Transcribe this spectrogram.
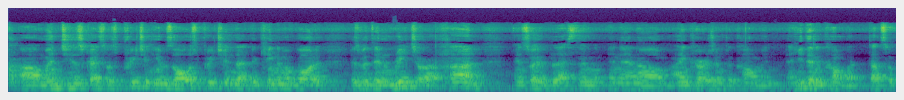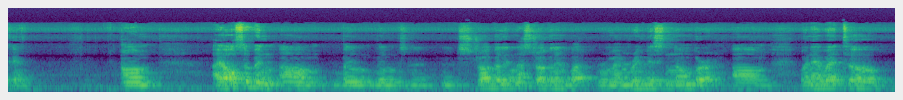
Um, when Jesus Christ was preaching, he was always preaching that the kingdom of God is within reach or at hand. And so I blessed him, and then um, I encouraged him to come. And, and, he didn't come, but that's okay. Um, I also been, um, been been struggling, not struggling, but remembering this number. Um, when I went to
